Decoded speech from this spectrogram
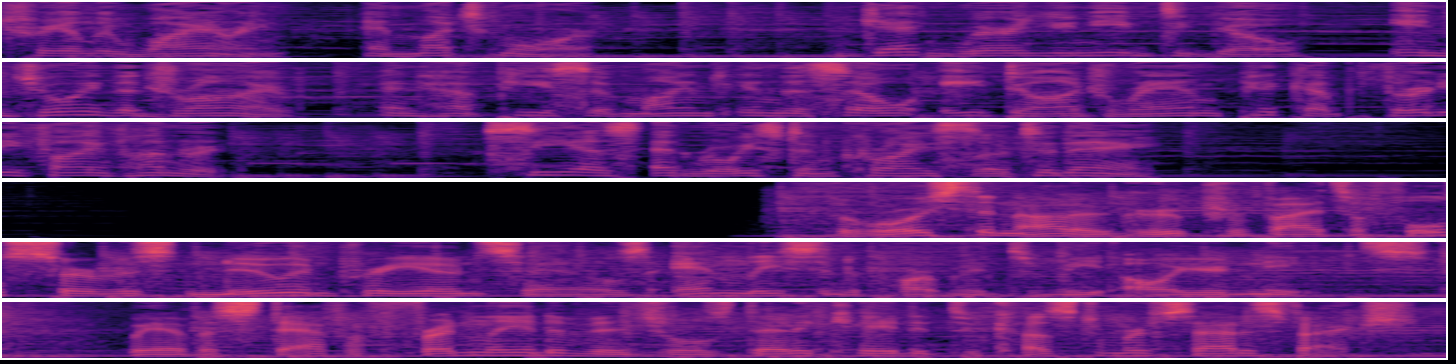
trailer wiring, and much more. Get where you need to go, enjoy the drive, and have peace of mind in this 08 Dodge Ram Pickup 3500. See us at Royston Chrysler today. The Royston Auto Group provides a full service new and pre owned sales and leasing department to meet all your needs. We have a staff of friendly individuals dedicated to customer satisfaction.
